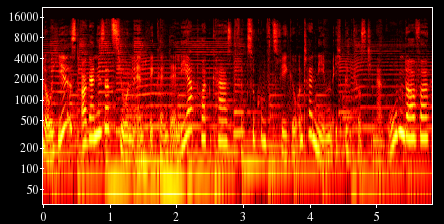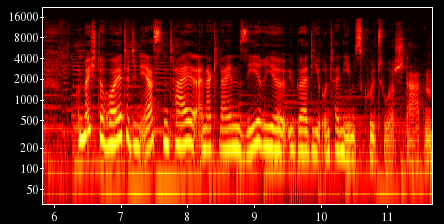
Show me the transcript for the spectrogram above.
Hallo, hier ist Organisationen entwickeln, der LEA-Podcast für zukunftsfähige Unternehmen. Ich bin Christina Grubendorfer und möchte heute den ersten Teil einer kleinen Serie über die Unternehmenskultur starten.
